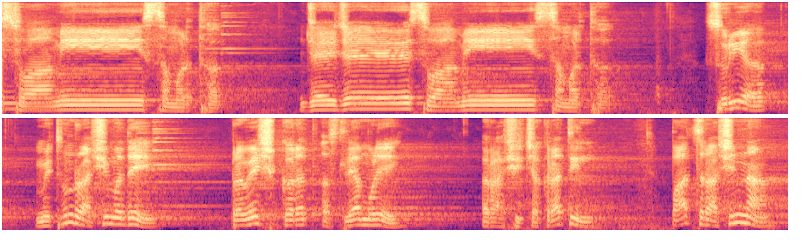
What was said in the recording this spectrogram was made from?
स्वामी समर्थ. जय जय स्वामी समर्थ. सूर्य मिथुन राशीमध्ये प्रवेश करत असल्यामुळे राशीचक्रातील पाच राशींना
